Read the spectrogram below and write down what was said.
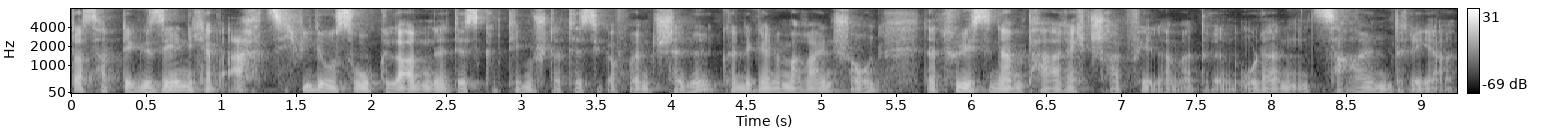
das habt ihr gesehen. Ich habe 80 Videos hochgeladen in der deskriptiven Statistik auf meinem Channel. Könnt ihr gerne mal reinschauen. Natürlich sind da ein paar Rechtschreibfehler mal drin oder ein Zahlendreher.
